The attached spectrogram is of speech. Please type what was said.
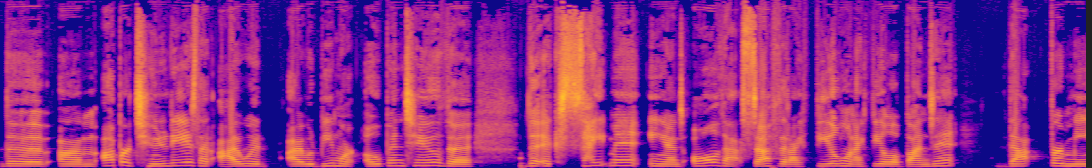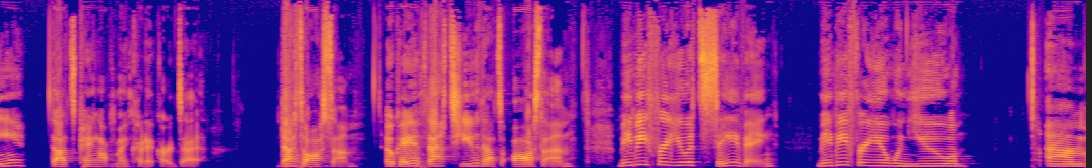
the um, opportunities that I would I would be more open to the the excitement and all of that stuff that I feel when I feel abundant that for me, that's paying off my credit card debt. That's awesome. Okay. If that's you, that's awesome. Maybe for you, it's saving. Maybe for you, when you um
